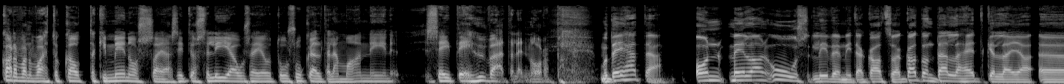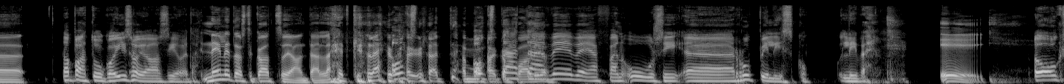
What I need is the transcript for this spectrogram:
karvanvaihtokauttakin menossa ja sitten jos se liian usein joutuu sukeltelemaan, niin se ei tee hyvää tälle Norpalle. Mutta ei hätää on, meillä on uusi live, mitä katsoa. Katon tällä hetkellä ja... Öö, Tapahtuuko isoja asioita? 14 katsojaa on tällä hetkellä, joka onks, yllättää mua aika tää paljon. Onko tämä WWFn uusi öö, rupilisko-live? Ei. Onko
